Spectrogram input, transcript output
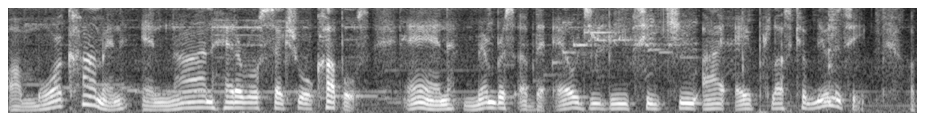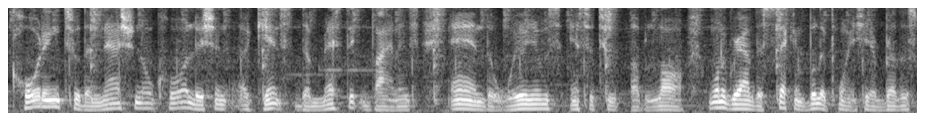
are more common in non heterosexual couples and members of the LGBTQIA community, according to the National Coalition Against Domestic Violence and the Williams Institute of Law. I want to grab the second bullet point here, brothers.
